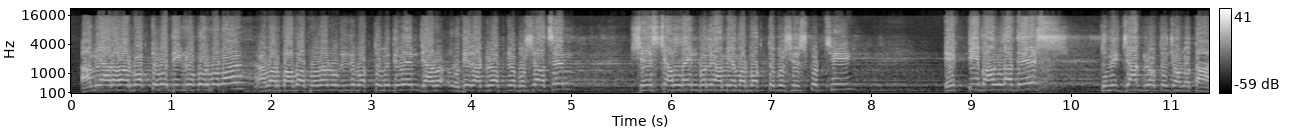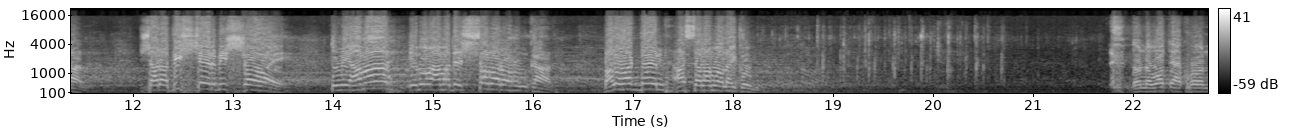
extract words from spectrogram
আমি আর আমার বক্তব্য দীর্ঘ করব না। আমার বাবা প্রধান অতিথি বক্তব্য দিবেন, যার অধীর আগ্রহ আপনি বসে আছেন। শেষ চার লাইন বলে আমি আমার বক্তব্য শেষ করছি। একটি বাংলাদেশ, তুমি জাগ্রত জনতার, সারা বিশ্বের বিস্ময়। তুমি আমার এবং আমাদের সবার অহংকার। ভালো থাকবেন আসসালামু আলাইকুম। ধন্যবাদ এখন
